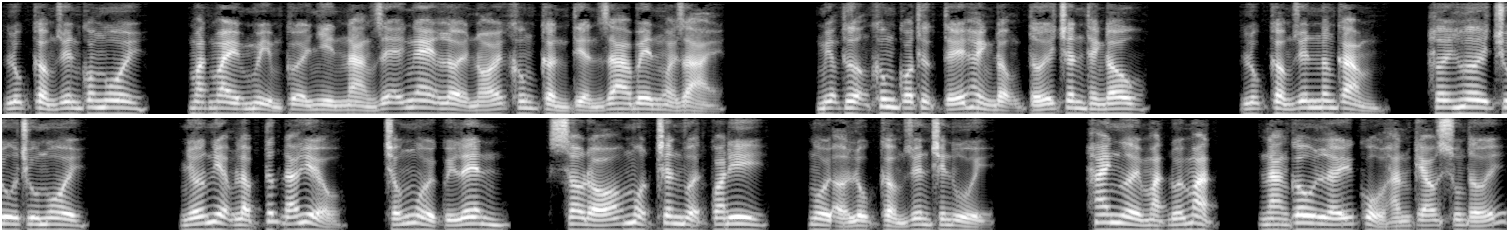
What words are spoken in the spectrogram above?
Lục cẩm duyên con môi, mặt mày mỉm cười nhìn nàng dễ nghe lời nói không cần tiền ra bên ngoài giải. Miệng thượng không có thực tế hành động tới chân thành đâu. Lục cẩm duyên nâng cằm, hơi hơi chu chu môi. Nhớ niệm lập tức đã hiểu, chống ngồi quỳ lên, sau đó một chân vượt qua đi, ngồi ở lục cẩm duyên trên đùi. Hai người mặt đối mặt, nàng câu lấy cổ hắn kéo xuống tới.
